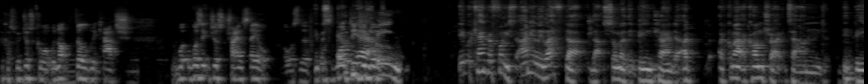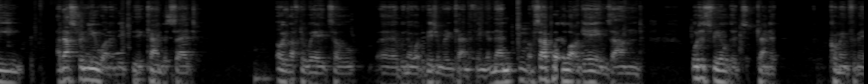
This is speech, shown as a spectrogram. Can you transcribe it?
because we've just come up. We're not filled with cash. W- was it just try and stay up, or was the It was. what did yeah, you know? I mean, it was kind of funny. I nearly left that that summer. They'd been kind of. I'd, I'd come out of contract and they'd been. I'd asked for a new one, and they, they kind of said, "Oh, you'll have to wait till uh, we know what division we're in," kind of thing. And then obviously I played a lot of games, and Huddersfield had kind of come in for me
